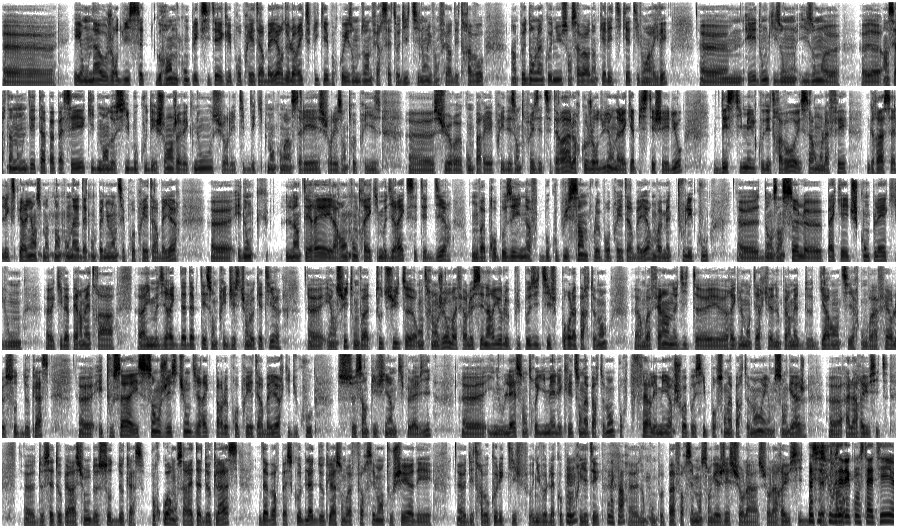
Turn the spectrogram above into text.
Euh, et on a aujourd'hui cette grande complexité avec les propriétaires bailleurs de leur expliquer pourquoi ils ont besoin de faire cet audit. Sinon, ils vont faire des travaux un peu dans l'inconnu sans savoir dans quelle étiquette ils vont arriver. Euh, et donc, ils ont, ils ont euh, un certain nombre d'étapes à passer qui demandent aussi beaucoup d'échanges avec nous sur les types d'équipements qu'on va installer, sur les entreprises, euh, sur euh, comparer les prix des entreprises, etc. Alors qu'aujourd'hui, on a la capacité chez Helio d'estimer le coût des travaux et ça, on l'a fait grâce à l'expérience maintenant qu'on a d'accompagnement de ces propriétaires bailleurs. Euh, et donc, l'intérêt et la rencontre avec ImoDirect, c'était de dire on va proposer une offre beaucoup plus simple pour le propriétaire bailleur, on va mettre tous les coûts euh, dans un seul euh, package complet qui vont euh, qui va permettre à, à ImoDirect d'adapter son prix de gestion locative. Euh, et ensuite, on va tout de suite euh, entrer en jeu. On va faire le scénario le plus positif pour l'appartement. on va faire un audit réglementaire qui va nous permettre de garantir qu'on va faire le saut de classe. et tout ça est sans gestion directe par le propriétaire bailleur qui du coup se simplifie un petit peu la vie. Euh, il nous laisse entre guillemets les clés de son appartement pour faire les meilleurs choix possibles pour son appartement et on s'engage euh, à la réussite euh, de cette opération de saut de classe. Pourquoi on s'arrête à deux classes? D'abord parce qu'au-delà de deux classes, on va forcément toucher à des, des travaux collectifs au niveau de la copropriété. Mmh, donc on peut pas forcément s'engager sur la sur la réussite. c'est ce que vous avez constaté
